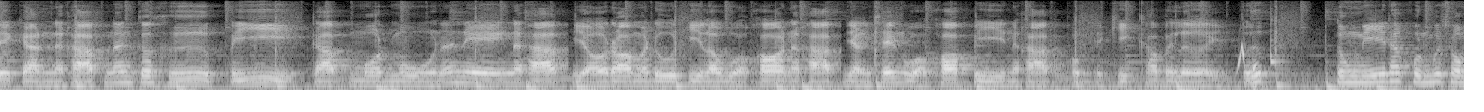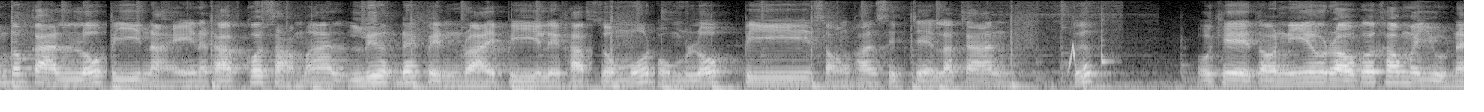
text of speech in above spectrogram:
ด้วยกันนะครับ นั่นก็คือปีกับหมวดหมู่นั่นเองนะครับ เดี๋ยวเรามาดูทีละหัวข้อนะครับ อย่างเช่นหัวข้อปีนะครับ ผมจะคลิกเข้าไปเลยปึ๊บ ตรงนี้ถ้าคุณผู้ชมต้องการลบปีไหนนะครับ ก็สามารถเลือกได้เป็นรายปีเลยครับ สมมุติผมลบปี 2017ล้วกันปึ๊บโอเค ตอนนี้เราก็เข้ามาอยู่ใน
